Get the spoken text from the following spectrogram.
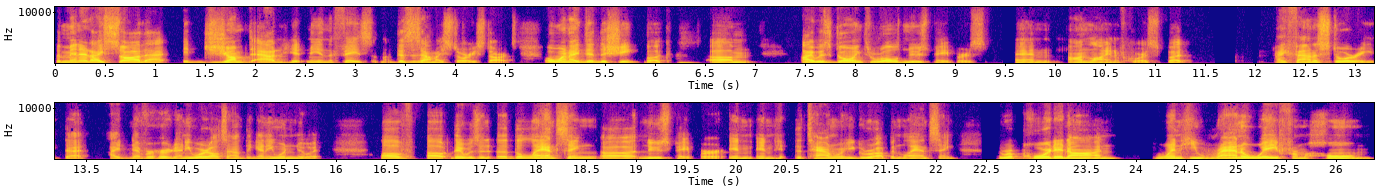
The minute I saw that, it jumped out and hit me in the face. I'm like, this is how my story starts. Or when I did the Sheik book, um, I was going through old newspapers and online, of course, but I found a story that I'd never heard anywhere else. I don't think anyone knew it of uh, there was a, a the Lansing uh, newspaper in in the town where he grew up in Lansing reported on when he ran away from home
